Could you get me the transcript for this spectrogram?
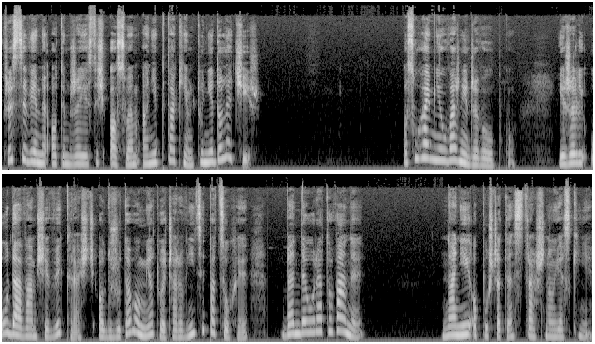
Wszyscy wiemy o tym, że jesteś osłem, a nie ptakiem. Tu nie dolecisz. Posłuchaj mnie uważnie, drzewołupku. Jeżeli uda wam się wykraść odrzutową miotłę czarownicy pacuchy, będę uratowany. Na niej opuszczę tę straszną jaskinię.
